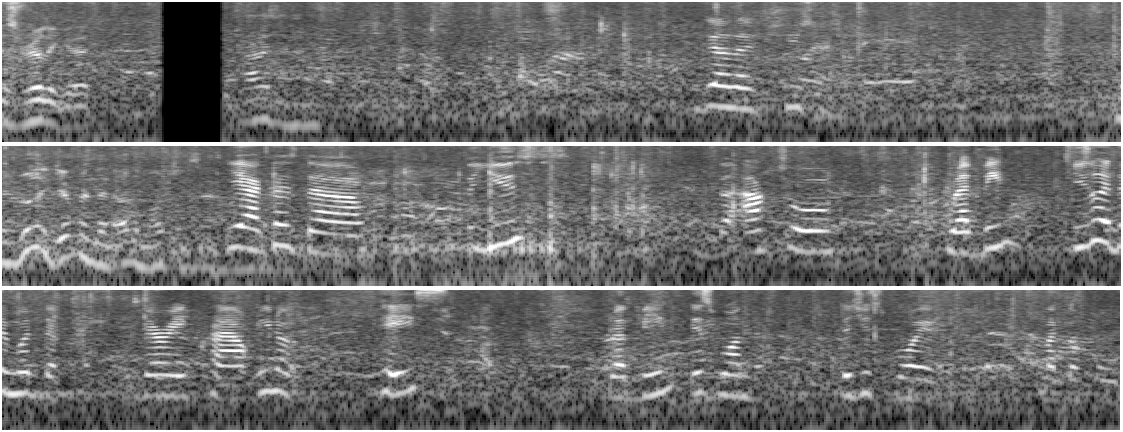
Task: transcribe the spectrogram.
is really good The other cheese. it's really different than other mochis now. Yeah, because the the use the actual red bean. Usually they put the very crown, you know, paste red bean. This one they just boil it like the whole.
